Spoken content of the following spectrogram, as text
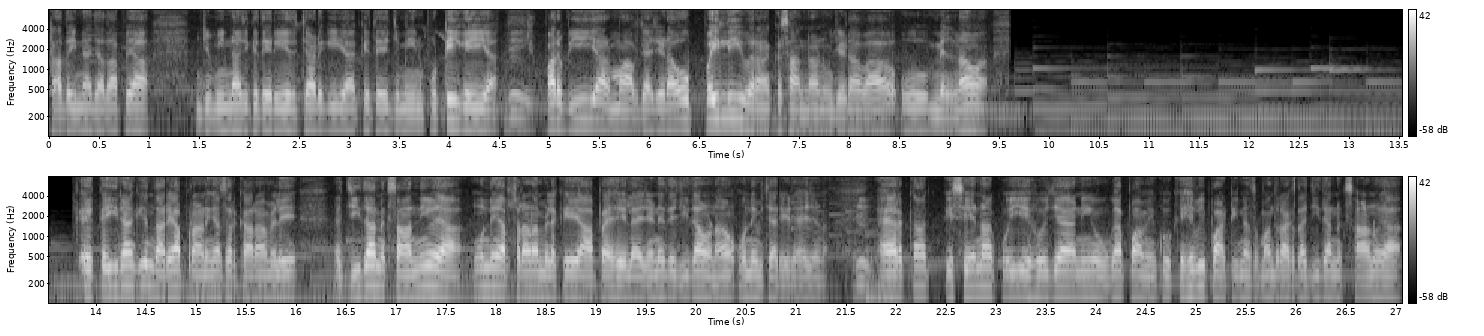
ਟਾ ਤਾਂ ਇੰਨਾ ਜ਼ਿਆਦਾ ਪਿਆ ਜ਼ਮੀਨਾਂ 'ਚ ਕਿਤੇ ਰੇਤ ਚੜ ਗਈ ਆ ਕਿਤੇ ਜ਼ਮੀਨ ਪੁੱਟੀ ਗਈ ਆ। ਪਰ 20000 ਮੁਆਵਜ਼ਾ ਜਿਹੜਾ ਉਹ ਪਹਿਲੀ ਵਾਰਾਂ ਕਿਸਾਨਾਂ ਨੂੰ ਜਿਹੜਾ ਵਾ ਉਹ ਮਿਲਣਾ ਵਾ। ਕਈ ਰਾਂ ਕੀ ਹੁੰਦਾ ਰਿਹਾ ਪੁਰਾਣੀਆਂ ਸਰਕਾਰਾਂ ਵੇਲੇ ਜਿਹਦਾ ਨੁਕਸਾਨ ਨਹੀਂ ਹੋਇਆ ਉਹਨੇ ਅਫਸਰਾਂ ਨਾਲ ਮਿਲ ਕੇ ਆ ਪੈਸੇ ਲੈ ਜਾਣੇ ਤੇ ਜਿਹਦਾ ਹੋਣਾ ਉਹਨੇ ਵਿਚਾਰੇ ਰਹਿ ਜਾਣਾ। ਜੀ। ਐਰਕਾਂ ਕਿਸੇ ਨਾਲ ਕੋਈ ਇਹੋ ਜਿਹਾ ਨਹੀਂ ਹੋਊਗਾ ਭਾਵੇਂ ਕੋਈ ਕਿਸੇ ਵੀ ਪਾਰਟੀ ਨਾਲ ਸੰਬੰਧ ਰੱਖਦਾ ਜਿਹਦਾ ਨੁਕਸਾਨ ਹੋਇਆ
